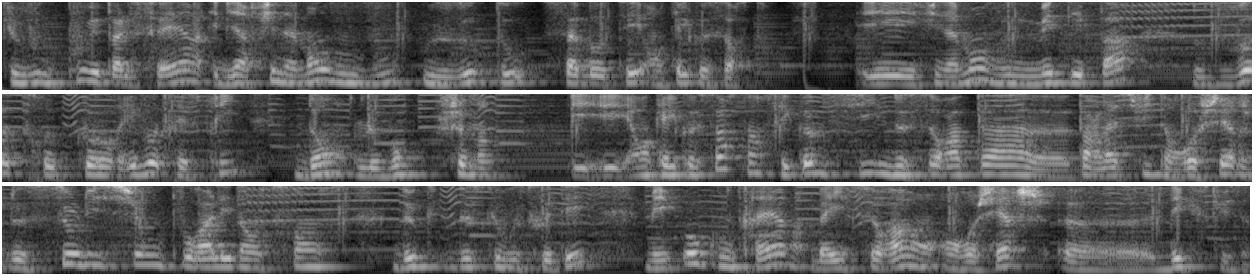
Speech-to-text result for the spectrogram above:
que vous ne pouvez pas le faire, eh bien finalement vous vous auto-sabotez en quelque sorte. Et finalement vous ne mettez pas votre corps et votre esprit dans le bon chemin. Et, en quelque sorte, hein, c'est comme s'il ne sera pas par la suite en recherche de solutions pour aller dans le sens de, de ce que vous souhaitez, mais au contraire, bah, il sera en, recherche d'excuses.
